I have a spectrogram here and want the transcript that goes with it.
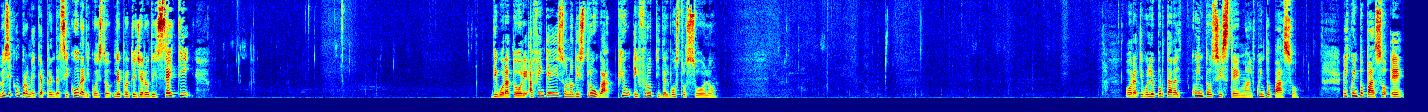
Lui si compromette a prendersi cura di questo. Le proteggerò dai insetti divoratori affinché esso non distrugga più i frutti del vostro suolo. Ora ti voglio portare al quinto sistema, al quinto passo. Il quinto passo è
